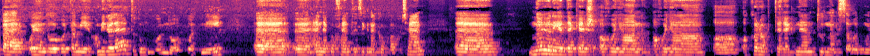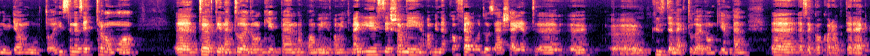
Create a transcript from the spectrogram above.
pár olyan dolgot, ami, amiről el tudunk gondolkodni ennek a fenteziknek a kapcsán. Nagyon érdekes, ahogyan, ahogyan a, a, a karakterek nem tudnak szabadulni ugye a múltól, hiszen ez egy trauma történet tulajdonképpen, ami, amit megírsz, és ami, aminek a feloldozásáért küzdenek tulajdonképpen ezek a karakterek.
